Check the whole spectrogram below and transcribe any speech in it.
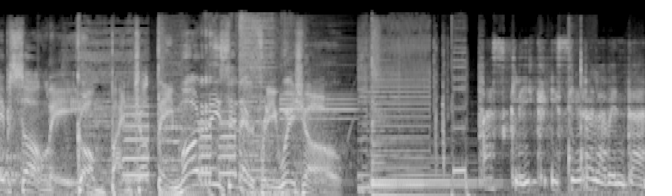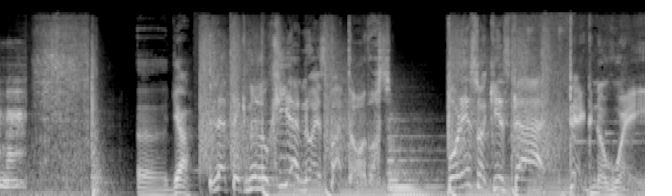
Vibes Only. Con Panchote y Morris en el Freeway Show. Clic y cierra la ventana. ya. La tecnología no es para todos. Por eso aquí está TecnoWay.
